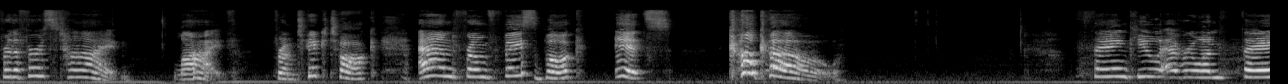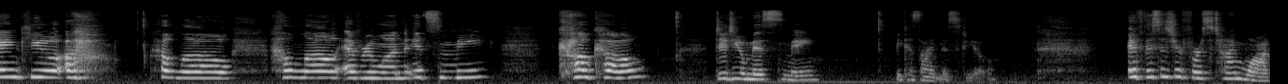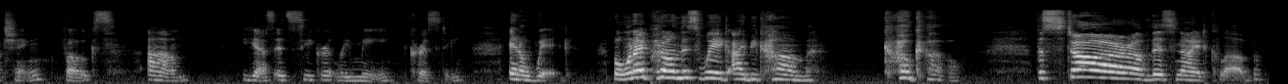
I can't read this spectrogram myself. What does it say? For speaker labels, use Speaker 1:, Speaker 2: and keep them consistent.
Speaker 1: for the first time, live from TikTok and from Facebook, it's Koaco! Thank you, everyone. Thank you. Oh, hello. Hello, everyone. It's me, Koaco. Did you miss me? Because I missed you. If this is your first time watching, folks, um, yes, it's secretly me, Christi, in a wig. But when I put on this wig, I become Koaco, the star of this nightclub.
